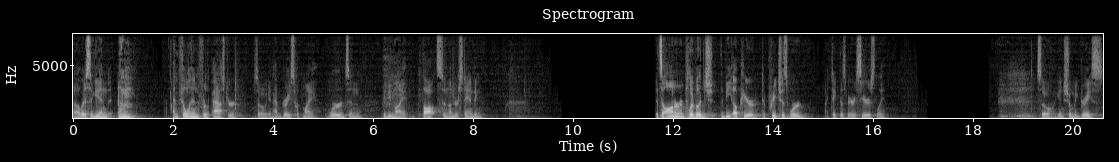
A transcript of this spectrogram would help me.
Uh, but just again, I'm filling in for the pastor, so we can have grace with my words and maybe my thoughts and understanding. It's an honor and privilege to be up here to preach His word. I take this very seriously. So, again, show me grace.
